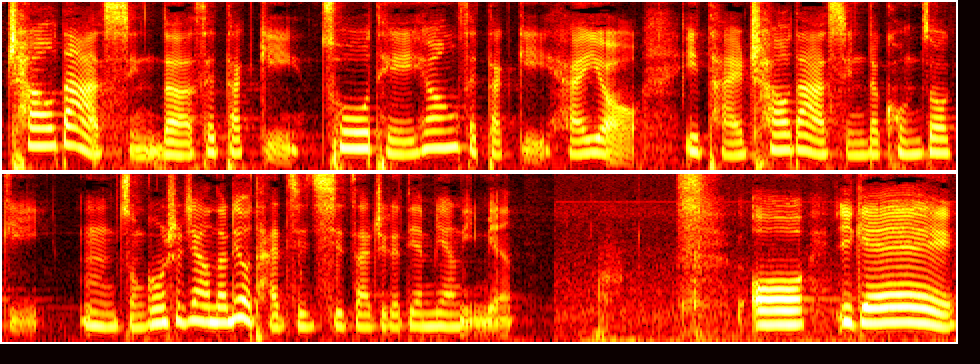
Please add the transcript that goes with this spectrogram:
超大型的 setaki 粗铁형 ， setaki，还有一台超大型的 konzogi。嗯，总共是这样的六台机器在这个店面里面。 어, 이게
